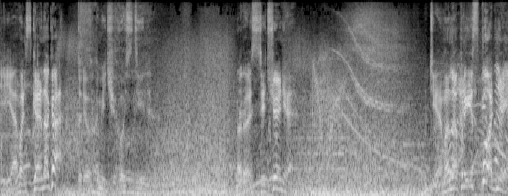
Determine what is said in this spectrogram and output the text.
Дьявольская нога! Трехмечевой стиль. Рассечение. Демона преисподней!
